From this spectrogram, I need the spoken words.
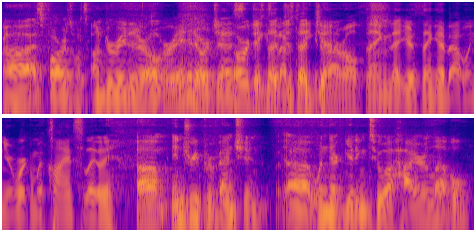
Uh, as far as what's underrated or overrated, or just or just a, just a thinking about? general thing that you're thinking about when you're working with clients lately. Um, injury prevention. Uh, when they're getting to a higher level,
